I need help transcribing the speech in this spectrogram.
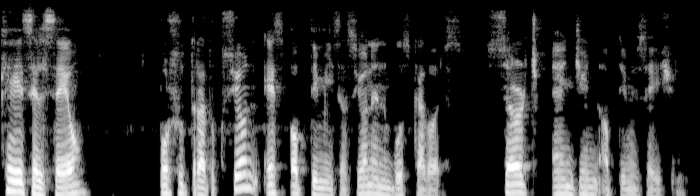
¿Qué es el SEO? Por su traducción es optimización en buscadores, Search Engine Optimization,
